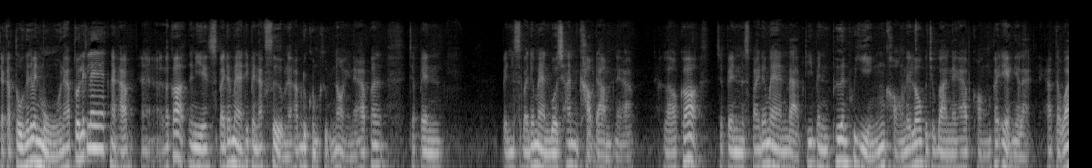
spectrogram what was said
จากการ์ตูนก็จะเป็นหมูนะครับ ตัวเล็กๆนะครับแล้วก็จะมีสไปเดอร์แมนที่เป็นนักสืบนะครับ ดูขรึมๆหน่อยนะครับ ก็ จะเป็นเป็นสไปเดอร์แมนเวอร์ชันขาวดำนะครับ แล้วก็จะเป็นสไปเดอร์แมนแบบที่เป็นเพื่อนผู้หญิงของในโลกปัจจุบันนะครับของพระเอกเนี่ยแหละนะครับ แต่ว่า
